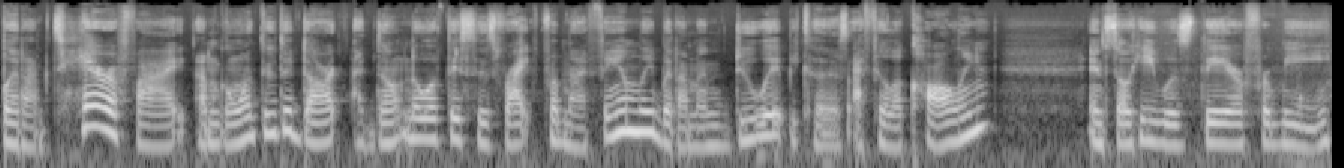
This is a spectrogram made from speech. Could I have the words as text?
but I'm terrified. I'm going through the dark. I don't know if this is right for my family, but I'm going to do it because I feel a calling. And so he was there for me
